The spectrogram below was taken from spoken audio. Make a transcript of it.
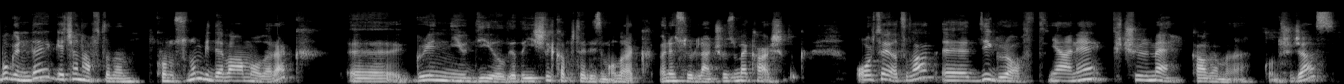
Bugün de geçen haftanın konusunun bir devamı olarak e, Green New Deal ya da yeşil kapitalizm olarak öne sürülen çözüme karşılık ortaya atılan e, degrowth yani küçülme kavramını konuşacağız.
